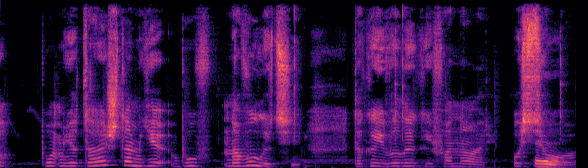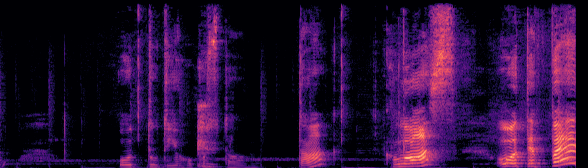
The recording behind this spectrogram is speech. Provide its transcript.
Пам'ятаєш, там є був на вулиці такий великий фонарь. Ось. О. О. От тут його поставимо. Так? Клас! О, тепер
